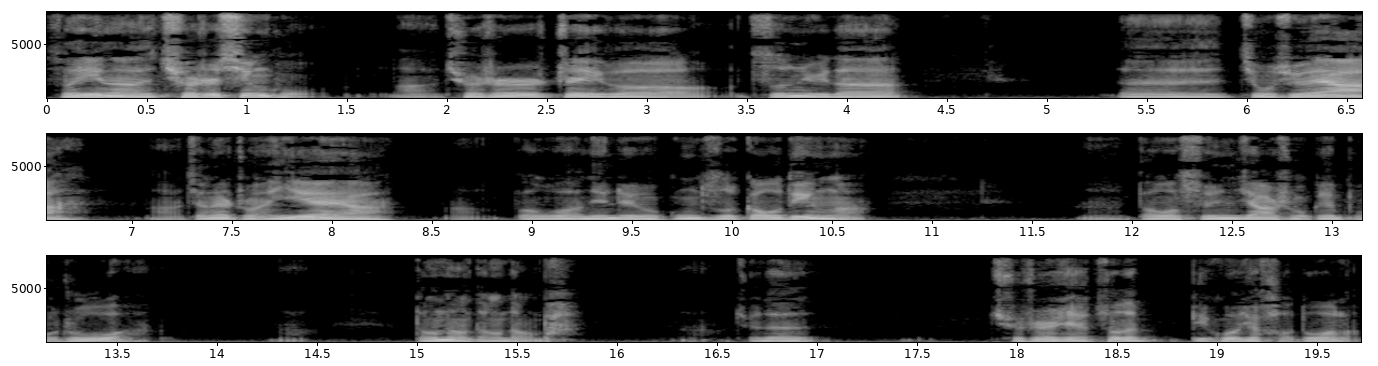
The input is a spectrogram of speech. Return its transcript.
所以呢，确实辛苦啊，确实这个子女的呃就学呀，啊，将来转业呀，啊，包括您这个工资高定啊，嗯，包括随军家属给补助啊，啊，等等等等吧，啊，觉得确实也做的比过去好多了。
